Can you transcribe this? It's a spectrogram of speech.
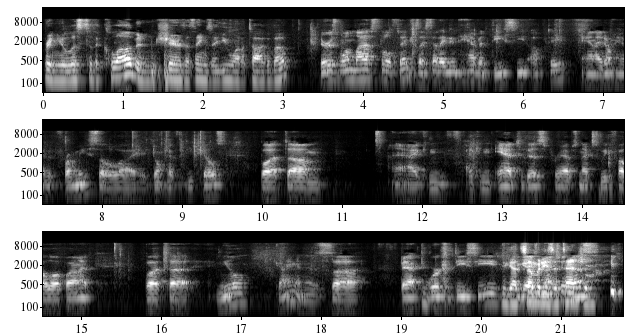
Bring your list to the club and share the things that you want to talk about. There is one last little thing because I said I didn't have a DC update and I don't have it from me, so I don't have the details. But um, I can I can add to this perhaps next week. Follow up on it. But uh, Neil Gaiman is uh, back to work at DC. You Did got guys somebody's attention.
